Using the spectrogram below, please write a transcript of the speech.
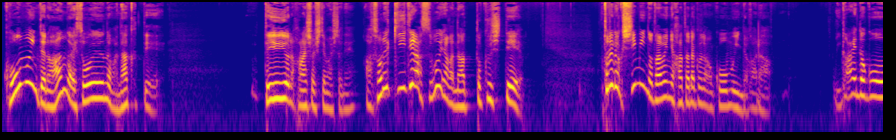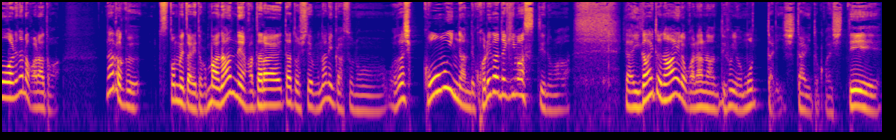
公務員ってのは案外そういうのがなくて、っていうような話をしてましたね。あ、それ聞いてはすごいなんか納得して、とにかく市民のために働くのが公務員だから、意外とこう、あれなのかなと。長く勤めたりとか、まあ何年働いたとしても何かその、私公務員なんでこれができますっていうのが、いや、意外とないのかななんていうふうに思ったりしたりとかして、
